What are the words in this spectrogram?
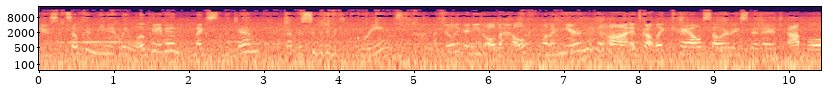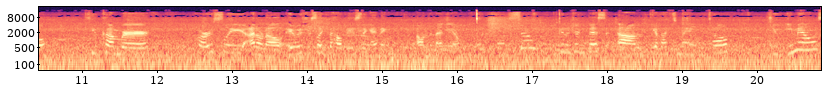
juice. It's so conveniently located next to the gym. Got the super duper greens. I feel like I need all the health when I'm here. Uh, it's got like kale, celery, spinach, apple, cucumber, parsley. I don't know. It was just like the healthiest thing I think on the menu. So I'm gonna drink this, um, get back to my hotel, do emails,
